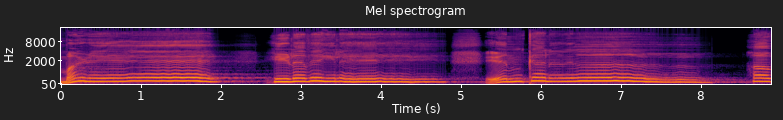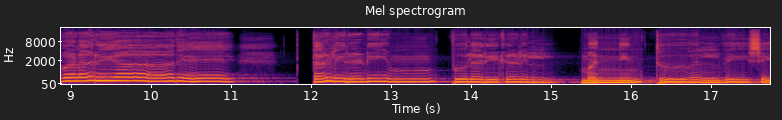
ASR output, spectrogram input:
മഴയേ ഇളവയിലേ എൻ കനവിൽ അവളറിയാതെ തളിരണിയും പുലരികളിൽ മഞ്ഞിൻ തൂവൽ വീശി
